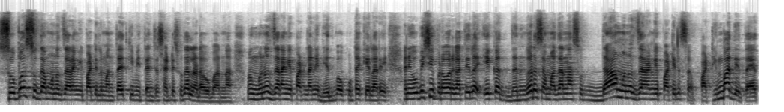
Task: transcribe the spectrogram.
सोबत सुद्धा मनोज जरांगे पाटील म्हणतायत की मी त्यांच्यासाठी सुद्धा लढा उभारणार. मग मनोज जरांगे पाटलांनी भेदभाव कुठं केला रे? आणि ओबीसी प्रवर्गातील एक धनगर समाजांना सुद्धा मनोज जारांगे पाटील स- पाठिंबा देत आहेत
